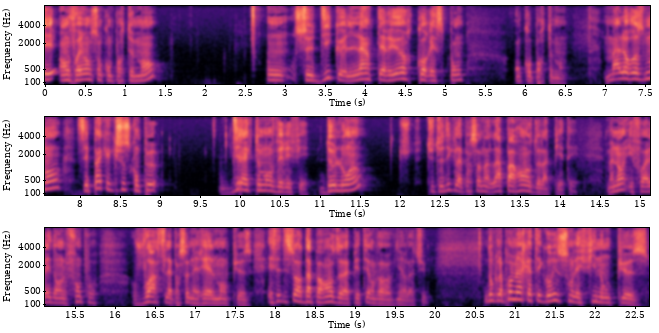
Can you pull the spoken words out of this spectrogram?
Et en voyant son comportement, on se dit que l'intérieur correspond au comportement. Malheureusement, c'est pas quelque chose qu'on peut directement vérifier. De loin, tu te dis que la personne a l'apparence de la piété. Maintenant, il faut aller dans le fond pour voir si la personne est réellement pieuse. Et cette histoire d'apparence de la piété, on va revenir là-dessus. Donc la première catégorie, ce sont les filles non pieuses.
